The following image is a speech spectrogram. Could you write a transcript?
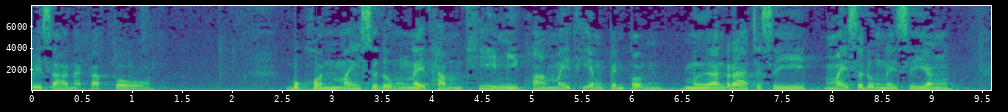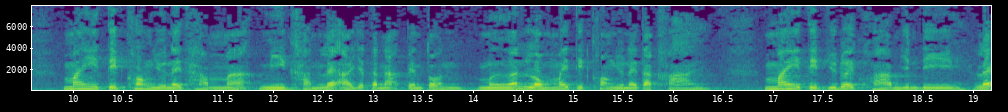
วิสานกัปโป บุคคลไม่สะดุ้งในธรรมที่มีความไม่เที่ยงเป็นต้น เหมือนราชสีไม่สะดุ้งในเสียง ไม่ติดข้องอยู่ในธรรมะ มีขันและอายตนะเป็นต้น เหมือนลมไม่ติดข้องอยู่ในตาคาย ไม่ติดอยู่ด้วยความยินดี และ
